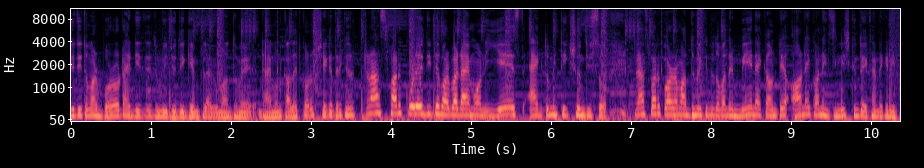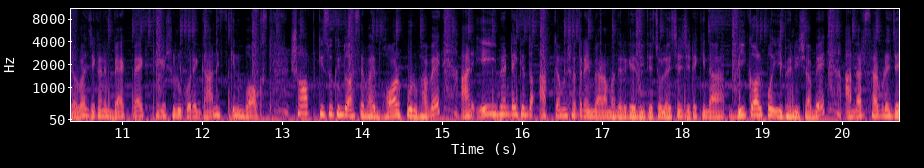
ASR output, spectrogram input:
যদি তোমার বড় আইডিতে তুমি যদি গেম প্লেয়ারের মাধ্যমে ডায়মন্ড কালেক্ট করো, সেক্ষেত্রে কিন্তু ট্রান্সফার করে দিতে পারবা ডায়মন্ড ইয়েস একদমই ঠিক শুনতিছো। ট্রান্সফার করার মাধ্যমে কিন্তু তোমাদের মেন অ্যাকাউন্টে অনেক অনেক জিনিস কিন্তু এখান থেকে নিতে পারবা, যেখানে ব্যাকপ্যাক থেকে শুরু করে গান স্কিন বক্স সব কিছু কিন্তু আছে ভাই ভরপুরভাবে। আর এই ইভেন্টটাই কিন্তু আপকামিং সতেরো এবার আমাদেরকে দিতে চলেছে, যেটা কিনা বিকল্প ইভেন্ট হিসাবে। আদার সার্ভারে যে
